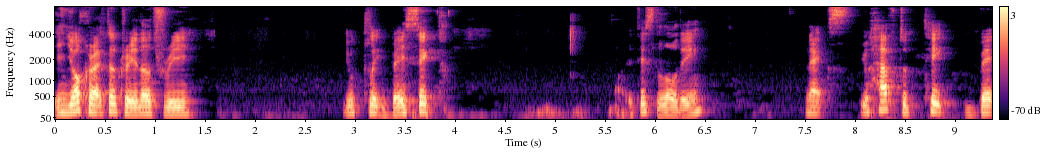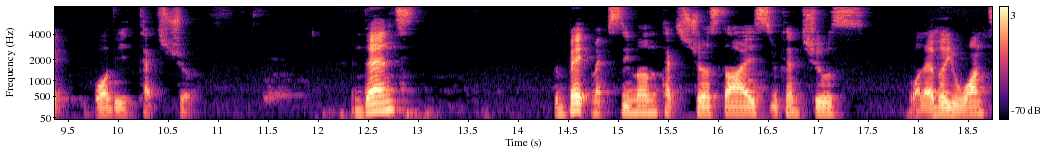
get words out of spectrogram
in your character creator tree, you click basic, it is loading. Next, you have to take big body texture. And then the big maximum texture size, you can choose whatever you want.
